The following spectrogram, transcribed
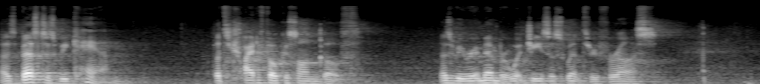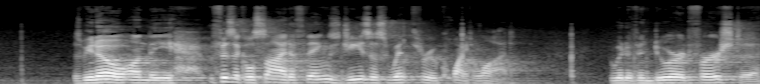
as best as we can, let's try to focus on both as we remember what Jesus went through for us. As we know, on the physical side of things, Jesus went through quite a lot. He would have endured first a,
